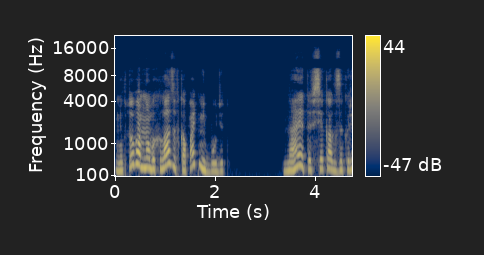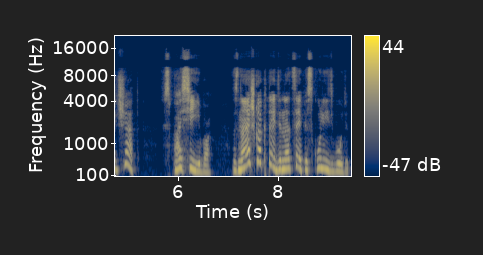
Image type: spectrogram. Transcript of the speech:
Никто вам новых лазов копать не будет. На это все как закричат. Спасибо. Знаешь, как Тедди на цепи скулить будет?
